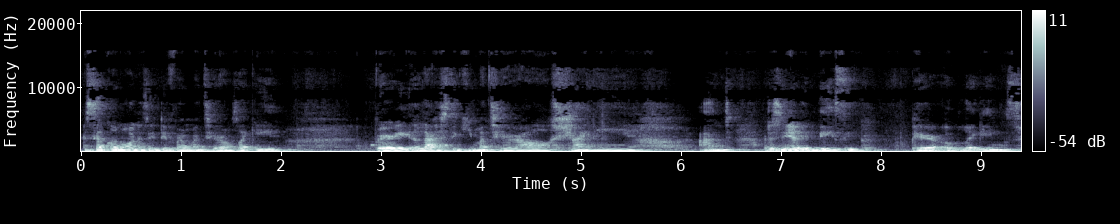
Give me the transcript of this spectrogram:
The second one is a different material. It's like a very elasticy material shiny and i just needed a basic pair of leggings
